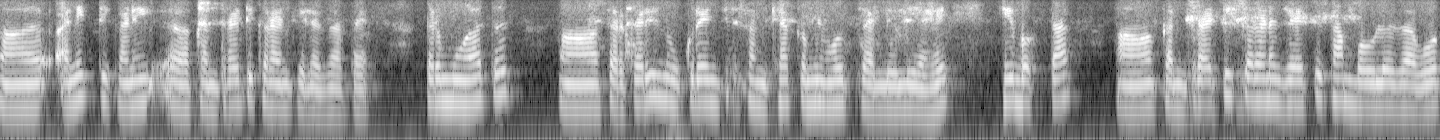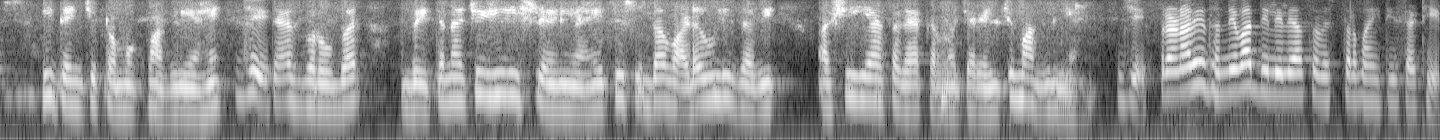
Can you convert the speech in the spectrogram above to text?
अनेक ठिकाणी कंत्राटीकरण केलं जात आहे. तर मुळातच सरकारी नोकऱ्यांची संख्या कमी होत चाललेली आहे. हे बघता कंत्राटीकरण जे आहे ते थांबवलं जावं ही त्यांची प्रमुख मागणी आहे. त्याचबरोबर वेतनाची जी श्रेणी आहे ती सुद्धा वाढवली जावी अशी या सगळ्या कर्मचाऱ्यांची मागणी आहे. जी प्रणाली धन्यवाद दिलेल्या सविस्तर माहितीसाठी.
